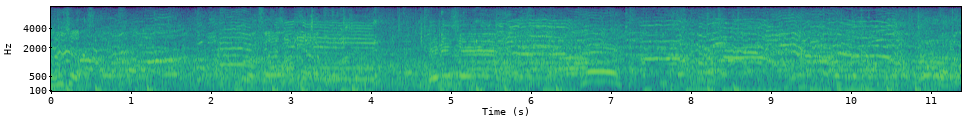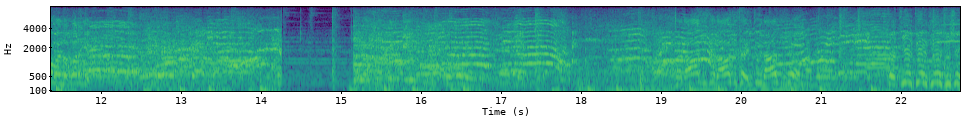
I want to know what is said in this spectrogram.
휠체어 휠체어 대민씨 나와주세요. 이쪽 나와주세요. 자 뒤에 뒤에 뒤에 조심.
